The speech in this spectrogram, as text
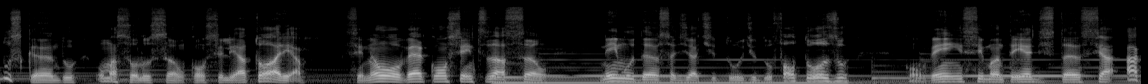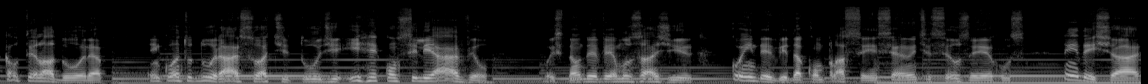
buscando uma solução conciliatória. Se não houver conscientização nem mudança de atitude do faltoso, Convém se manter a distância acauteladora enquanto durar sua atitude irreconciliável, pois não devemos agir com indevida complacência ante seus erros, nem deixar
